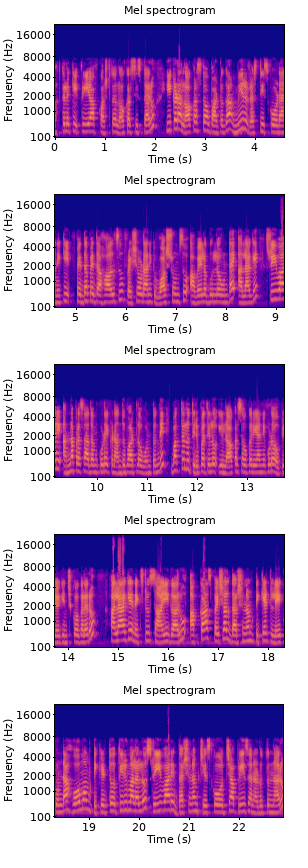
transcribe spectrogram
భక్తులకి ఫ్రీ ఆఫ్ కాస్ట్తో లాకర్స్ ఇస్తారు. ఇక్కడ లాకర్స్తో పాటుగా మీరు రెస్ట్ తీసుకోవడానికి పెద్ద పెద్ద హాల్స్ ఫ్రెష్ అవడానికి వాష్రూమ్స్ అవైలబుల్లో ఉంటాయి. అలాగే శ్రీవారి అన్న ప్రసాదం కూడా ఇక్కడ అందుబాటులో ఉంటుంది. భక్తులు తిరుపతిలో ఈ లాకర్ సౌకర్యాన్ని కూడా ఉపయోగించుకోగలరు. అలాగే నెక్స్ట్ సాయి గారు అక్క స్పెషల్ దర్శనం టికెట్ లేకుండా హోమం టికెట్తో తిరుమలలో శ్రీవారి దర్శనం చేసుకోవచ్చా ప్లీజ్ అని అడుగుతున్నారు.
